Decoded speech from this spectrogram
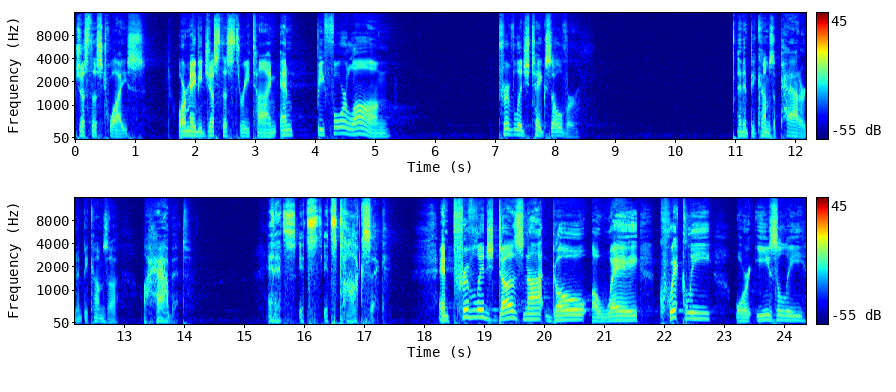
just this twice, or maybe just this three times. And before long, privilege takes over. And it becomes a pattern, it becomes a, a habit. And it's, it's, it's toxic. And privilege does not go away quickly or easily.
